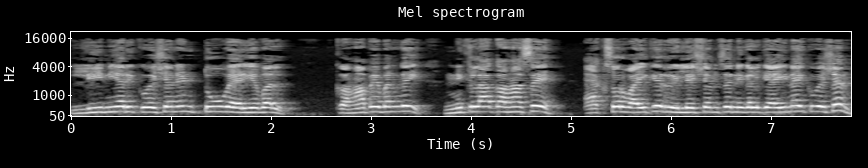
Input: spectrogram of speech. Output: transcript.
Linear equation in two variable कहाँ पे बन गई? निकला कहाँ से? एक्स और वाई के रिलेशन से निकल के आई ना इक्वेशन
